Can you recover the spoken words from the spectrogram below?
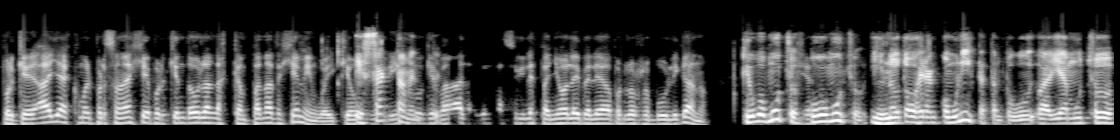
Porque Aya es como el personaje por quien doblan las campanas de Hemingway, que es un que va a la guerra civil española y pelea por los republicanos. Que hubo muchos, hubo muchos, y no todos eran comunistas, tampoco había muchos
